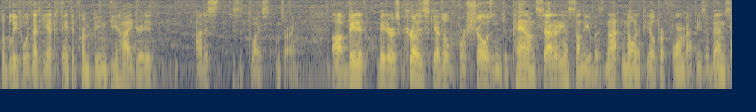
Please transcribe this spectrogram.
The belief was that he had fainted from being dehydrated. Uh, this, this is twice. I'm sorry. Uh, Vader, Vader is currently scheduled for shows in Japan on Saturday and Sunday, but is not known if he'll perform at these events.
